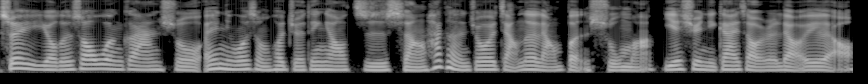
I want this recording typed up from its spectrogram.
所以有的时候问个案说：“哎，你为什么会决定要智商？”他可能就会讲那两本书嘛。也许你该找人聊一聊，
